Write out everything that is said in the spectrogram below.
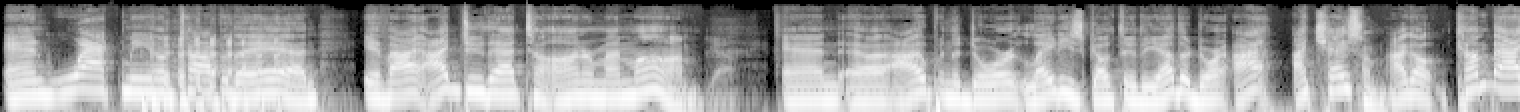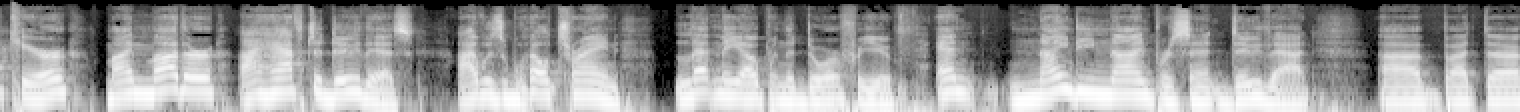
and whack me on top of the head if I I do that to honor my mom. Yeah. And uh, I open the door. Ladies go through the other door. I, I chase them. I go, come back here. My mother, I have to do this. I was well trained. Let me open the door for you. And 99% do that. Uh, but uh,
